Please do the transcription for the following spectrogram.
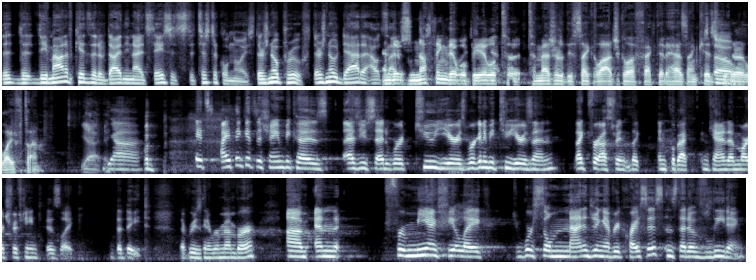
the, the the amount of kids that have died in the United States is statistical noise. There's no proof. There's no data outside. And there's nothing that will be able to to measure the psychological effect that it has on kids So- for their lifetime. Yeah. Yeah. But It's I think it's a shame because as you said, we're two years, we're gonna be two years in. Like for us in like in Quebec in Canada, March 15th is like the date that everybody's gonna remember. Um, and for me, I feel like we're still managing every crisis instead of leading.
